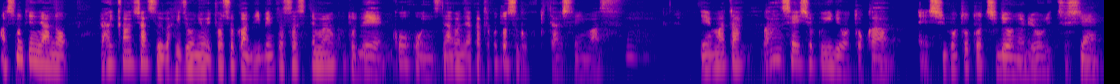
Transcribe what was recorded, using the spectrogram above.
まあ、その点であの、来館者数が非常に多い図書館でイベントさせてもらうことで、広報につながるんじゃないかということをすごく期待しています。で、また、がん生殖医療とか、仕事と治療の両立支援、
